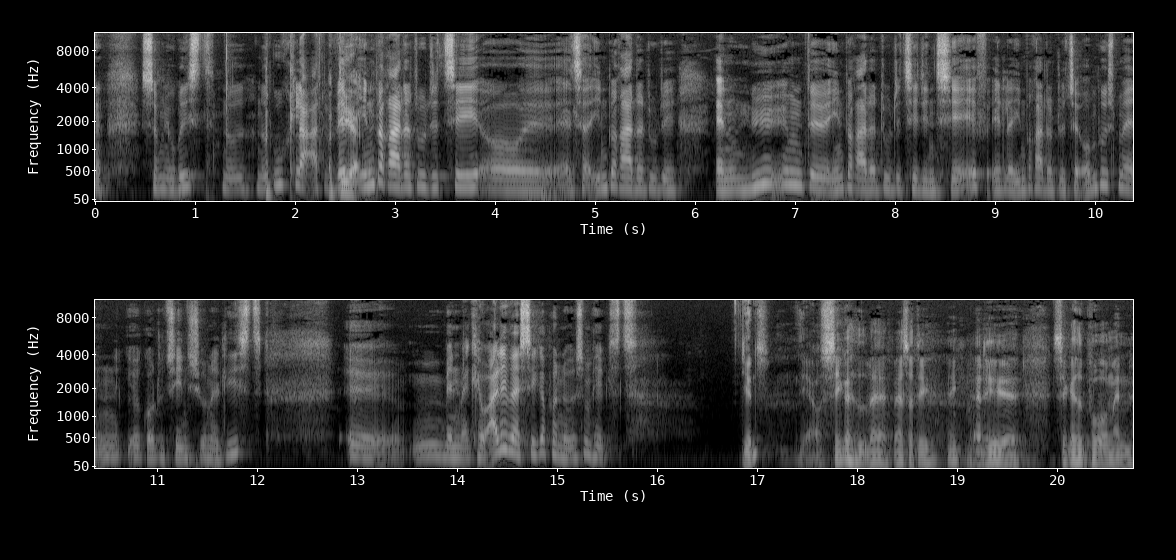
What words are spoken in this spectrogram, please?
som jurist noget, noget uklart. Og Hvem er- indberetter du det til? Og, øh, altså indberetter du det anonymt? Øh, Indberetter du det til din chef? Eller indberetter du det til ombudsmanden? Øh, Går du til en journalist? Øh, men man kan jo aldrig være sikker på noget som helst. Jens? Ja, og sikkerhed, hvad, hvad er så det? Ikke? Er det øh, sikkerhed på, at man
